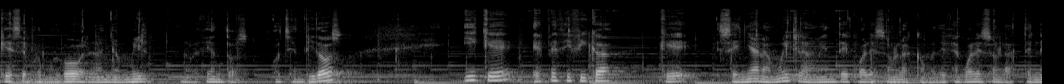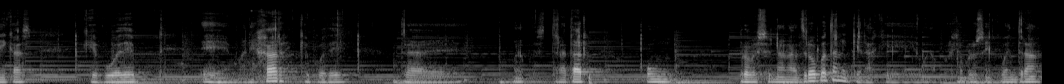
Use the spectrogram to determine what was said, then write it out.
que se promulgó en el año 1982 y que especifica que señala muy claramente cuáles son las competencias, cuáles son las técnicas que puede eh, manejar, que puede pues tratar un profesional naturópata en las que, por ejemplo, se encuentra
